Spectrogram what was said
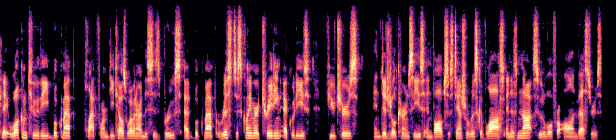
Okay, welcome to the Bookmap Platform Details webinar. This is Bruce at Bookmap. Risk disclaimer, trading equities, futures, and digital currencies involves substantial risk of loss and is not suitable for all investors.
